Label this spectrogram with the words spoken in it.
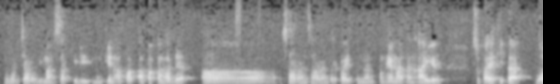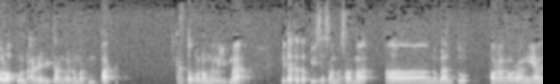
dengan cara dimasak. Jadi mungkin apa, apakah ada eh, saran-saran terkait dengan penghematan air supaya kita walaupun ada di tangga nomor 4 ataupun nomor 5, kita tetap bisa sama-sama eh, ngebantu orang-orang yang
